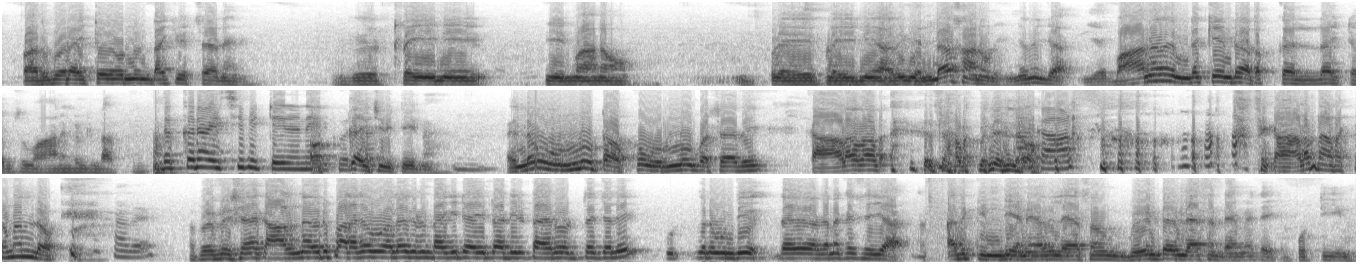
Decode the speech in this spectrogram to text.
അപ്പൊ അതിപ്പോ ഒരു ഐറ്റം ഒന്ന് ഉണ്ടാക്കി വെച്ചാണ് ഞാൻ ട്രെയിന് വിമാനം പ്ലെയിന് അത് എല്ലാ സാധനങ്ങളും. ഇന്നൊന്നുമില്ല. വാഹനം എന്തൊക്കെയുണ്ട് അതൊക്കെ എല്ലാ ഐറ്റംസും വാഹനങ്ങൾ ഉണ്ടാക്കും. അഴിച്ച് ഒക്കെ അയച്ചു വിറ്റേന. എല്ലാം ഉരുളും കേട്ടോ ഒക്കെ ഉരുളും. പക്ഷെ അത് കാള നട- നടക്കില്ലല്ലോ പക്ഷെ കാള നടക്കണല്ലോ. അപ്പൊ പക്ഷെ കാളിനെ ഒരു പലക പോലെ ഉണ്ടാക്കിയിട്ട് അതിന്റെ അടിയിൽ ടയർ എടുത്താൽ ഇങ്ങനെ ഉന്തി അങ്ങനൊക്കെ ചെയ്യാം. അത് കിണ്ടിയാണ്. അത് ലേസം വീണ്ടും ലേസം ഡാമേജ് ആയിരിക്കും. പൊട്ടിയും.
